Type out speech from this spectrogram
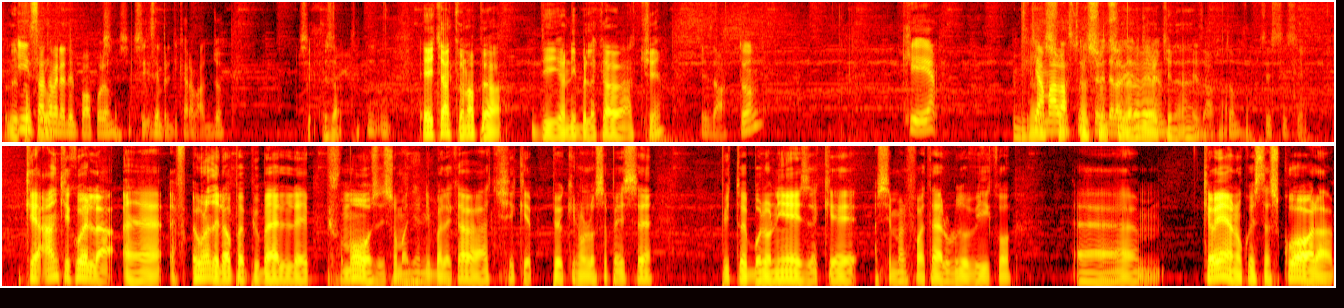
del in. Santa Maria del Popolo. Sì, sì. Sì, sempre di Caravaggio. Sì, esatto. Mm, E c'è anche un'opera di Annibale Carracci. Esatto. Che mi si chiama chiama Assun- l'Assunzione della Vergine. eh, esatto. Sì, sì, sì. Che anche quella è, è una delle opere più belle, più famose, insomma, di Annibale Carracci, che per chi non lo sapesse, pittore bolognese che assieme al fratello Ludovico ehm, creano questa scuola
